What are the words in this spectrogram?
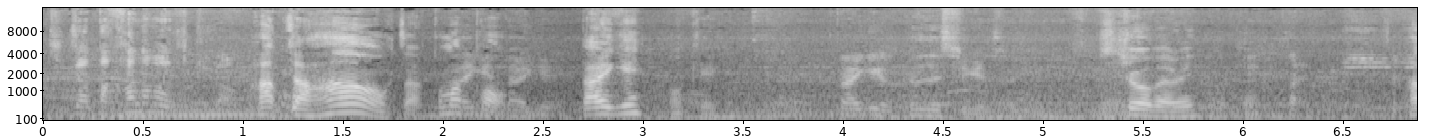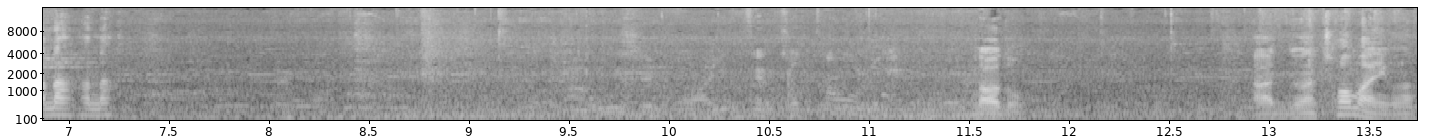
진짜 딱 하나만 시키자. 하, 자, 하나 먹자. 토마토. 딸기, 딸기? 오케이. 딸기가 클래식이지. 스트로베리? 오케이. 하나, 하나. 와, 인생 첫 탕후루. 나도. 아, 난 처음 아니구나.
